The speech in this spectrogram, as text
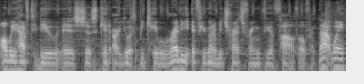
all we have to do is just get our USB cable ready if you're going to be transferring via files over that way.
